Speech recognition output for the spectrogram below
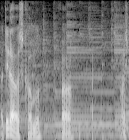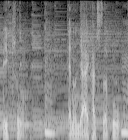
Og det er der også kommet for, altså, for os begge to, Mm. andet end jeg ikke har et sted at bo. Mm.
